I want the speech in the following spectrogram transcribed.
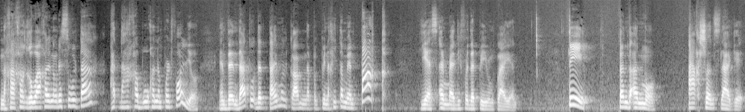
nakakagawa ka na ng resulta at nakakabuo ka ng portfolio. And then that that time will come na pag pinakita mo yan, pak! Yes, I'm ready for that premium client. T, tandaan mo, actions lagi,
